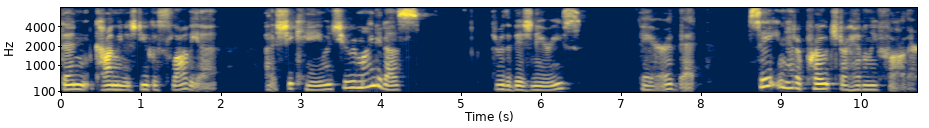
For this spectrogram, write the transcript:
then communist Yugoslavia, uh, she came and she reminded us through the visionaries there that Satan had approached our Heavenly Father,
